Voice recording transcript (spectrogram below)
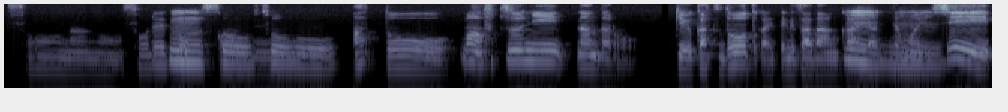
そうなの。それとか、ね。うんそうそう。あと、まあ普通に、なんだろう、普及活動とか言って座談会やってもいいし、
